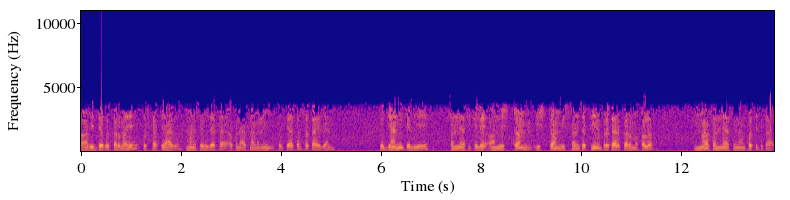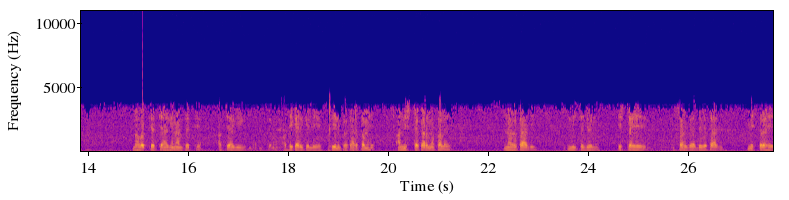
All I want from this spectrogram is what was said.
अविद्या का कर्म है, उसका त्याग मन से हो जाता है, अपने आत्मा में नहीं तो त्याग कर सकता है ज्ञानी। तो ज्ञानी के लिए, सन्यासी के लिए अनिष्टम, इष्टम इष्टम से तीन प्रकार कर्म फल न सन्यासी नाम क्वचित कहा था। भगवत्य त्यागी नाम प्रत्यय अत्यागी अधिकारी के लिए तीन प्रकार कम है। अनिष्ट कर्म फल है, नरकादि नीचे जो इष्ट है, स्वर्ग देवता आदि मिश्र है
